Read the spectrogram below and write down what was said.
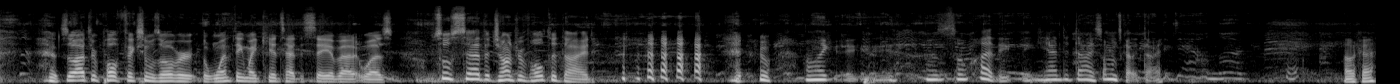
so after Pulp Fiction was over, the one thing my kids had to say about it was, "I'm so sad that John Travolta died." I'm like, "Uh, so what? He he had to die. Someone's got to die. Okay.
